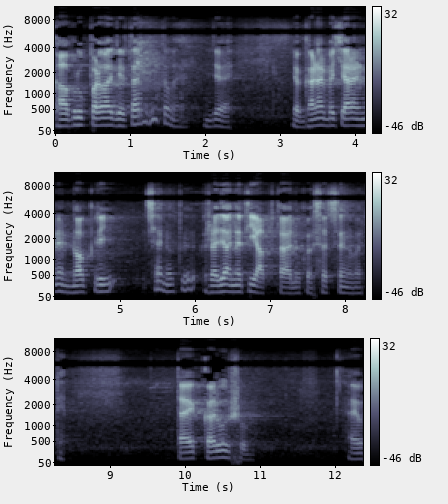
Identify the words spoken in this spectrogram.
ગાબડું પડવા દેતા નથી તમે? જે ઘણા બચારાને નોકરી છે ને, તો રજા નથી આપતા એ લોકો સત્સંગ માટે. તો એ કરવું શું હવે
